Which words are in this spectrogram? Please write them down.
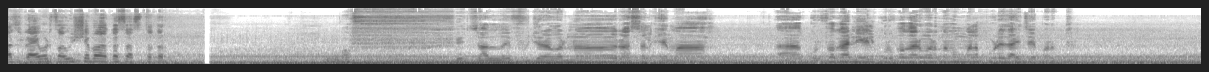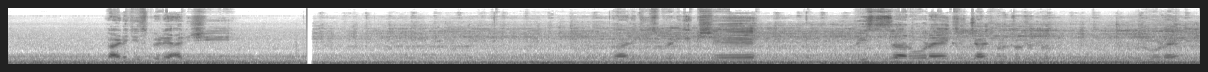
आज ड्रायव्हरचं आयुष्य बघा कसं असतं तर. हे चाललंय फुजरावरनं रासल खेमा. कृपकार येईल कृपकारवरनं मग मला पुढे जायचं आहे परत. गाडीची स्पीड आहे ऐंशी. गाडीची स्पीड एकशे वीसचा रोड आहे एकशे चाळीस पर्यंत चालू रोड आहे.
